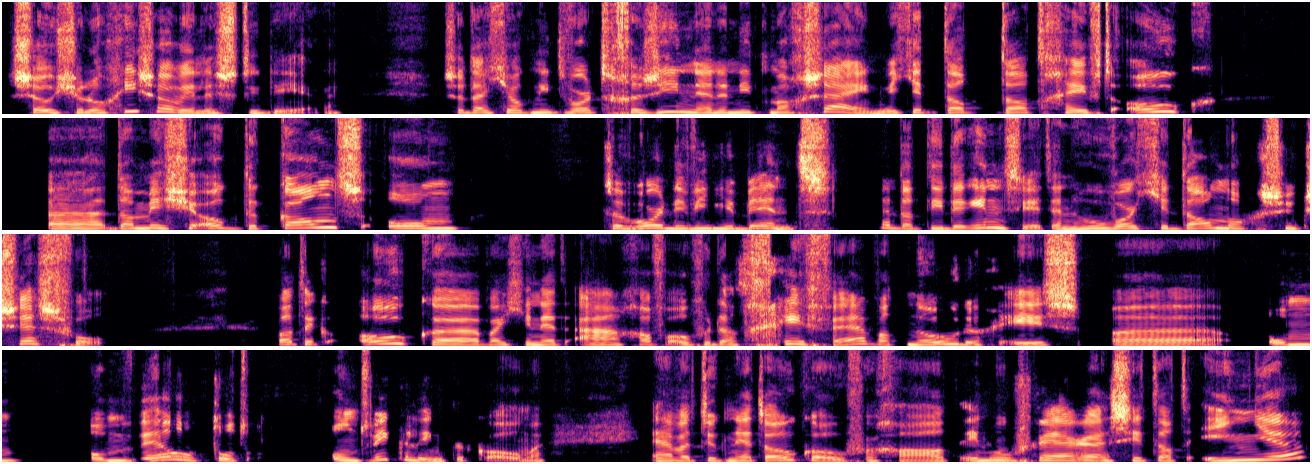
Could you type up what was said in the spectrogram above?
sociologie zou willen studeren. Zodat je ook niet wordt gezien en er niet mag zijn. Weet je, dat, dat geeft ook. Uh, dan mis je ook de kans om te worden wie je bent. Dat die erin zit. En hoe word je dan nog succesvol? Wat ik ook, uh, wat je net aangaf over dat gif, hè, wat nodig is uh, om, om wel tot ontwikkeling te komen. En hebben we het natuurlijk net ook over gehad. In hoeverre zit dat in je?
